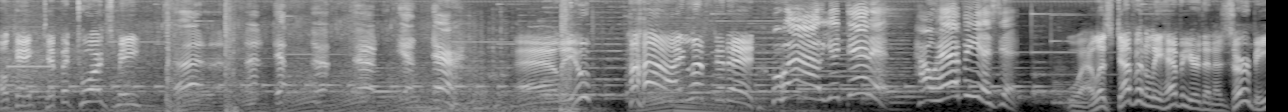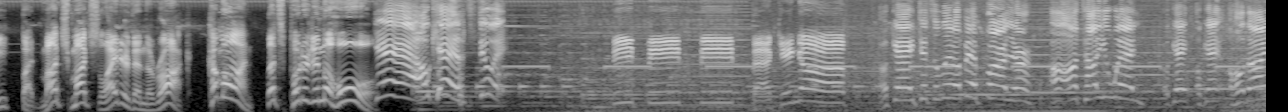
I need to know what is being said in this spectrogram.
Okay, tip it towards me. Uh, uh, yeah, uh, uh, yeah, there. Alley oop! Ha ha! I lifted it! Wow, you did it. How heavy is it? Well, it's definitely heavier than a Zerby, but much, much lighter than the rock. Come on, let's put it in the hole. Yeah, okay, let's do it. Beep, beep, beep, backing up. Okay, just a little bit farther. I'll, I'll tell you when. Okay, okay, hold on.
